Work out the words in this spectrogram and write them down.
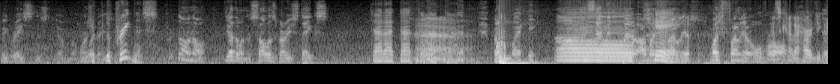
big race? This uh, horse What, race? the Preakness. no, no, the other one, the Salisbury Stakes. Da da da da da. By he said it's much Okay. friendlier, much friendlier overall. That's kinda hard to Yeah. get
